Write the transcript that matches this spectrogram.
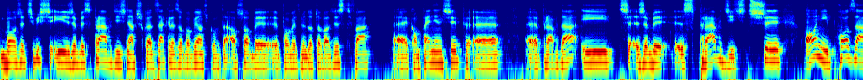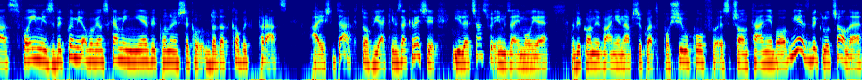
bo rzeczywiście i żeby sprawdzić na przykład zakres obowiązków dla osoby e, powiedzmy do towarzystwa, companionship, prawda? I żeby sprawdzić, czy oni poza swoimi zwykłymi obowiązkami nie wykonują jeszcze ko- dodatkowych prac. A jeśli tak, to w jakim zakresie? Ile czasu im zajmuje wykonywanie na przykład posiłków, sprzątanie, bo nie jest wykluczone,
